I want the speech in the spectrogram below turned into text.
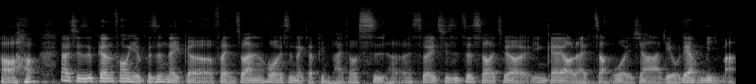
好，那其实跟风也不是每个粉砖或者是每个品牌都适合，所以其实这时候就要应该要来掌握一下流量密码。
